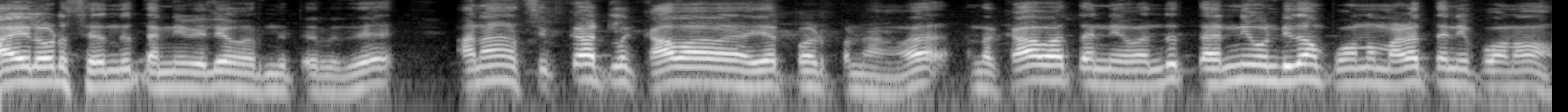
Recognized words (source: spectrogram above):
ஆயிலோடு சேர்ந்து தண்ணி வெளியே வந்துட்டு இருக்குது. ஆனால் சிப்காட்டில் காவா ஏற்பாடு பண்ணாங்க. அந்த காவா தண்ணி வந்து தண்ணி ஒண்டி தான் போகணும் மழை தண்ணி போகணும்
